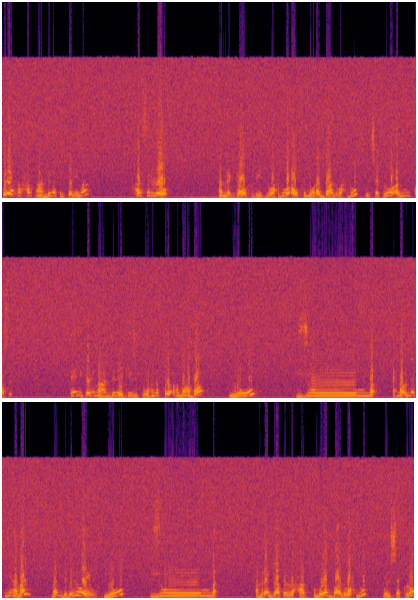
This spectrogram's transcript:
وآخر حرف عندنا في الكلمة حرف الراء. هنرجعه في بيت لوحده أو في مربع لوحده ولشكله المنفصل. تاني كلمة عندنا يا KG two هنقرأها مع بعض. نو جوم إحنا قلنا فيها مد مد بالواو. نو جوم هنرجع كل حرف مربع لوحده ولشكله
